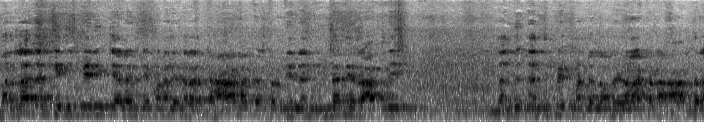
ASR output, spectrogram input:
మరలా దానికి రిపేరింగ్ చేయాలంటే మన దగ్గర చాలా కష్టం. నేను నిన్ననే రాత్రి నంది నందిపేట మండలం పోయినా అక్కడ ఆంధ్ర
